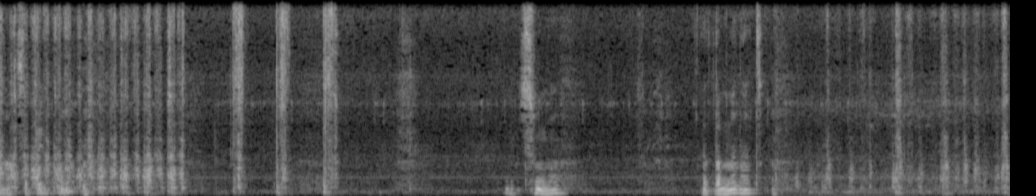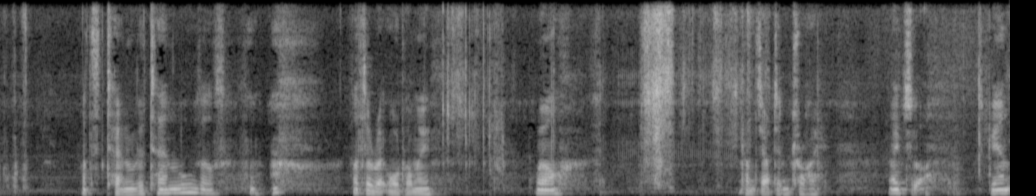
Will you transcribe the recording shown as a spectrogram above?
And that's a big one. So, at the minute, that's 10 out of 10 losers. that's a record for me. Well, can't say I didn't try. Right, so, again,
